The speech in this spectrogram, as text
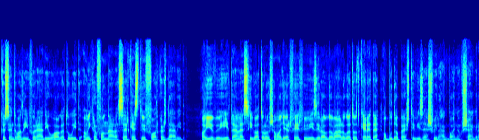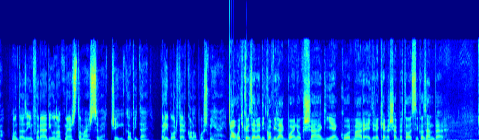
Köszöntöm az Inforádió hallgatóit, a mikrofonnál a szerkesztő Farkas Dávid. A jövő héten lesz hivatalos a magyar férfi vízilabda válogatott kerete a Budapesti Vizes Világbajnokságra, mondta az Inforádiónak Mersz Tamás szövetségi kapitány. A riporter Kalapos Mihály. Ahogy közeledik a világbajnokság, ilyenkor már egyre kevesebbet alszik az ember?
